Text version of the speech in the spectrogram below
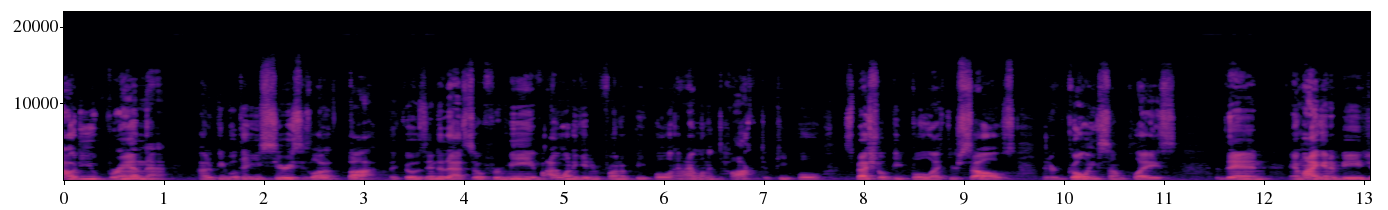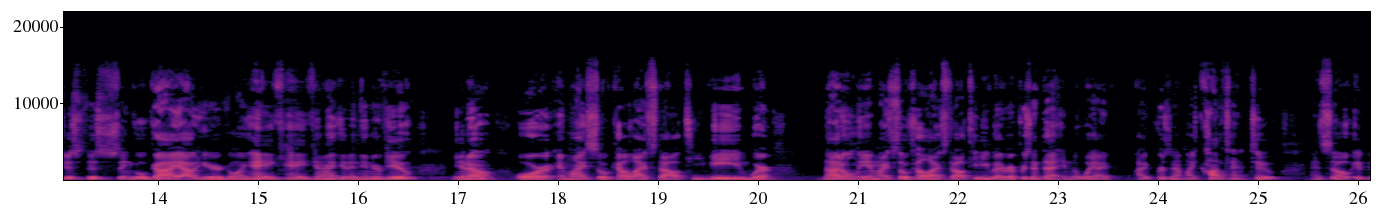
How do you brand that? How do people take you serious? There's a lot of thought that goes into that. So for me, if I want to get in front of people and I want to talk to people, special people like yourselves that are going someplace, then am I going to be just this single guy out here going, "Hey, hey, can I get an interview?" You know, or am I SoCal Lifestyle TV, where not only am I SoCal Lifestyle TV, but I represent that in the way I, I present my content too. And so it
